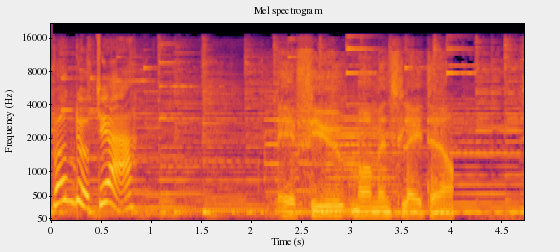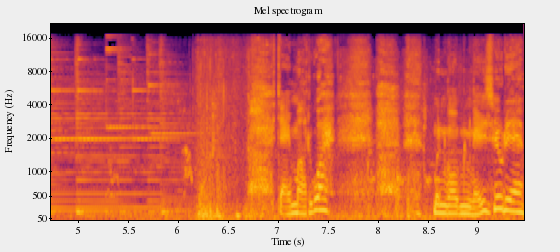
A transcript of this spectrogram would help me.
Vâng được chứ ạ. A few moments later. Chạy mệt quá. Mình ngồi mình nghỉ xíu đi em.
